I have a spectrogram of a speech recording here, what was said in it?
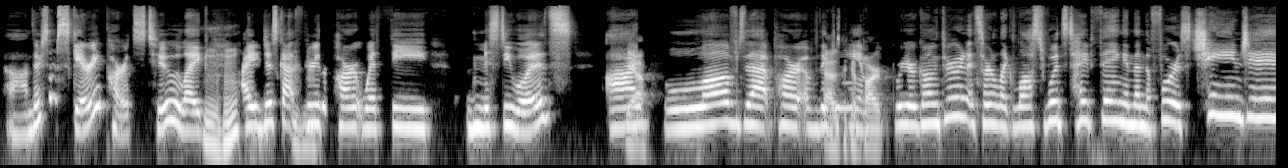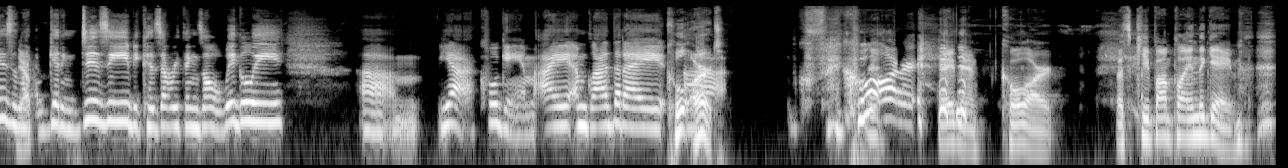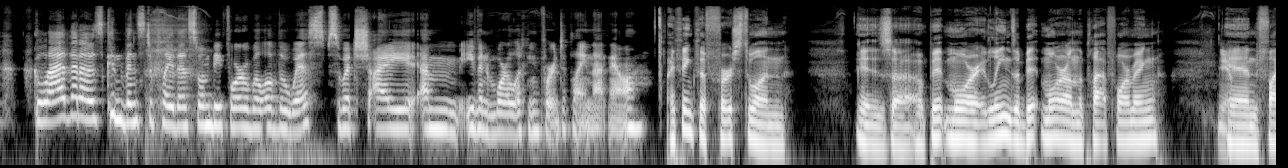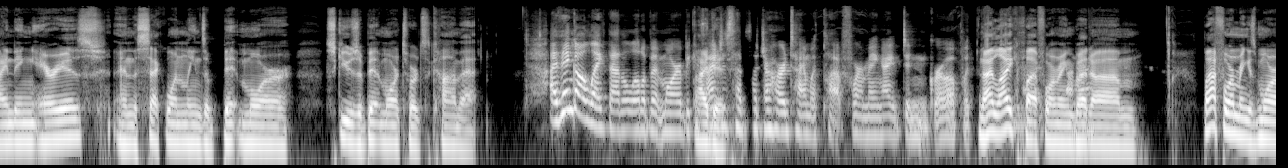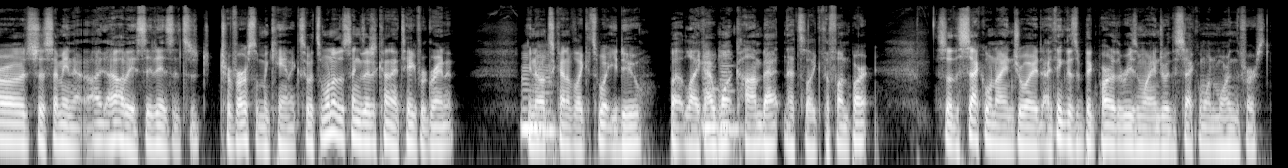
Um, there's some scary parts too. Like Mhm. I just got Mhm. through the part with the misty woods. I Yeah. loved that part of the That was a good game where you're going through and It's sort of like Lost Woods type thing, and then the forest changes, and Yep. like I'm getting dizzy because everything's all wiggly. Um, yeah, cool game. I am glad that I Cool uh, art. cool art. Hey man, cool art. Let's keep on playing the game. glad that I was convinced to play this one before Will of the Wisps, which I am even more looking forward to playing that now. I think the first one is uh, a bit more. It leans a bit more on the platforming Yeah. and finding areas, and the second one leans a bit more, skews a bit more towards the combat. I think I'll like that a little bit more because I I, just had such a hard time with platforming. I didn't grow up with And I like platforming, but um, platforming is more. It's just. I mean, uh, obviously it is. It's a traversal mechanic, so it's one of those things I just kind of take for granted. You know, it's kind of like it's what you do, but like I want combat. And that's like the fun part. So the second one I enjoyed. I think that's a big part of the reason why I enjoyed the second one more than the first.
